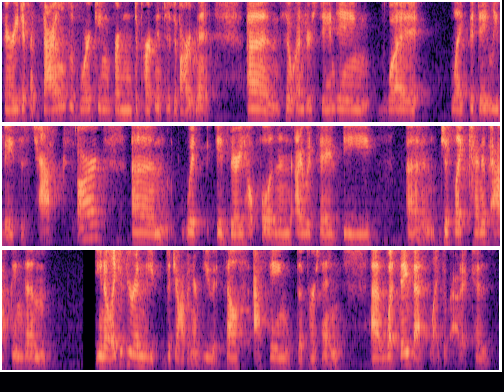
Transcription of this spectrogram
very different styles of working from department to department. Um, so understanding what like the daily basis tasks are um, would is very helpful. And then I would say the um, just like kind of asking them you know, like if you're in the, the job interview itself, asking the person uh, what they best like about it, because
